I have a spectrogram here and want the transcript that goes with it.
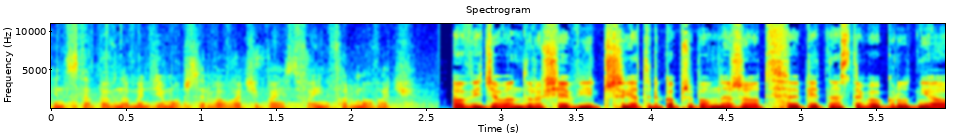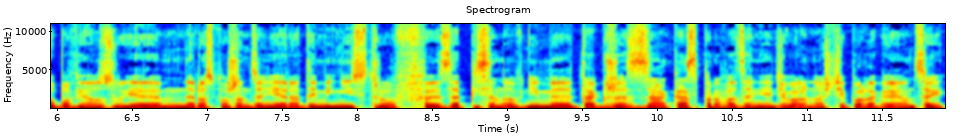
więc na pewno będziemy obserwować i Państwa informować. Powiedział Andrusiewicz. Ja tylko przypomnę, że od 15 grudnia obowiązuje rozporządzenie Rady Ministrów. Zapisano w nim także zakaz prowadzenia działalności polegającej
